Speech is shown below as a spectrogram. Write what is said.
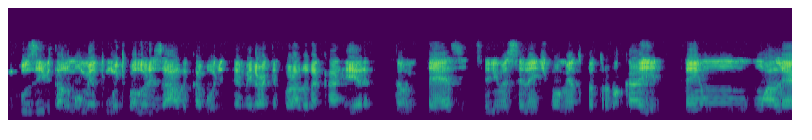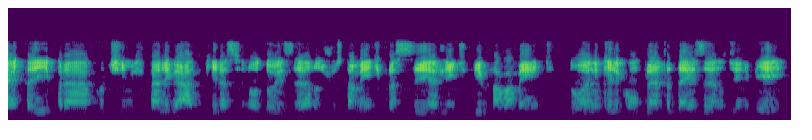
Inclusive está num momento muito valorizado, acabou de ter a melhor temporada da carreira. Então, em tese, seria um excelente momento para trocar ele. Tem um, um alerta aí para o time ficar ligado, que ele assinou dois anos justamente para ser agente livre novamente, no ano em que ele completa 10 anos de NBA.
